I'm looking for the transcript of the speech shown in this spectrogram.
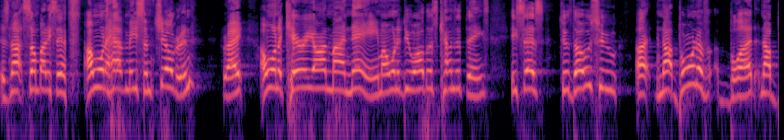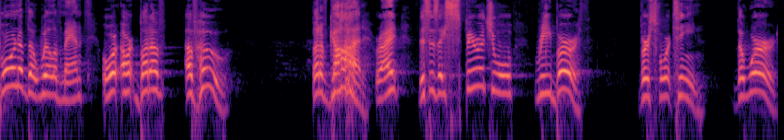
is not somebody saying, I want to have me some children, right? I want to carry on my name. I want to do all those kinds of things. He says, to those who uh, not born of blood, not born of the will of man, or, or but of, of who? But of God, right? This is a spiritual rebirth. Verse 14, the Word.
